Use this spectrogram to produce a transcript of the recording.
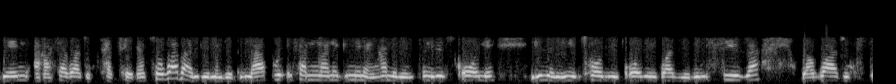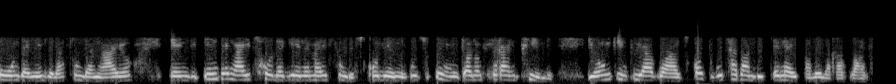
then akasakwazi ukuthatheka. So kwaba nzima nje lapho esamncane kumina ngihambe nemfundo yesikole ngize ngiyithole iy'kole ikwazi ukumsiza. Wakwazi ukufunda ngendlela afunda ngayo. And into engayithola kuyena uma efunda esikoleni ukuthi uwumntwana ohlakaniphile yonke into uyakwazi kodwa ukuthi abambe itena ayibhalela akakwazi.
